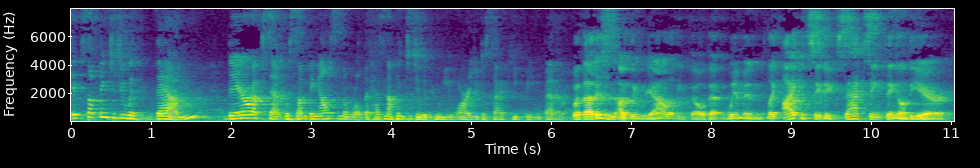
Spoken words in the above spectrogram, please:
it's something to do with them. They're upset with something else in the world that has nothing to do with who you are. You just got to keep being better. But that is an ugly reality, though, that women, like, I could say the exact same thing on the air,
